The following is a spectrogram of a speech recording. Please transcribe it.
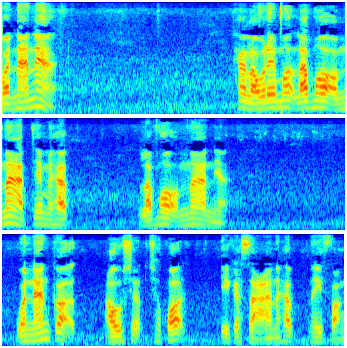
วันนั้นน่ะถ้าเราได้รับมอบอำนาจใช่ไหมครับ รับมอบอำนาจเนี่ย วันนั้นก็เอาเฉพาะ เอกสารนะครับในฝั่ง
